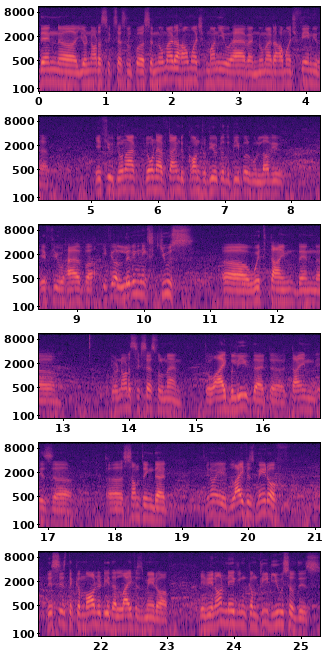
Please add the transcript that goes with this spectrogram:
then uh, you're not a successful person, no matter how much money you have and no matter how much fame you have. If you don't have, don't have time to contribute to the people who love you, if you have, uh, if you're living an excuse uh, with time, then uh, you're not a successful man. So I believe that uh, time is uh, uh, something that, you know, life is made of. This is the commodity that life is made of. If you're not making complete use of this,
